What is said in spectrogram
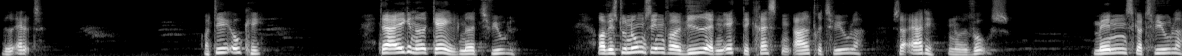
ved alt. Og det er okay. Der er ikke noget galt med at tvivle. Og hvis du nogensinde får at vide, at en ægte kristen aldrig tvivler, så er det noget vås. Mennesker tvivler,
